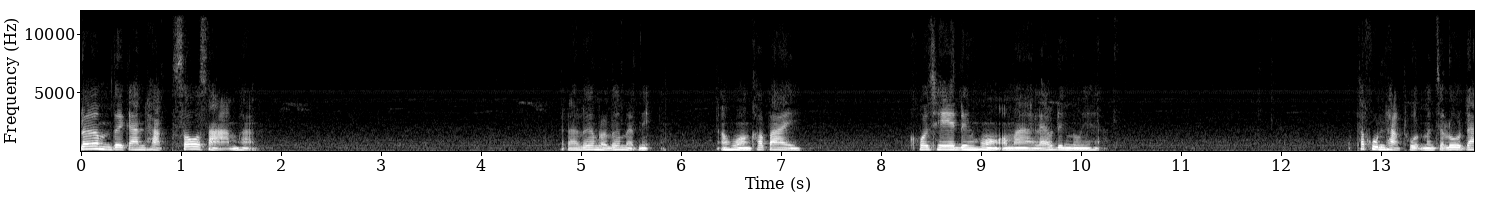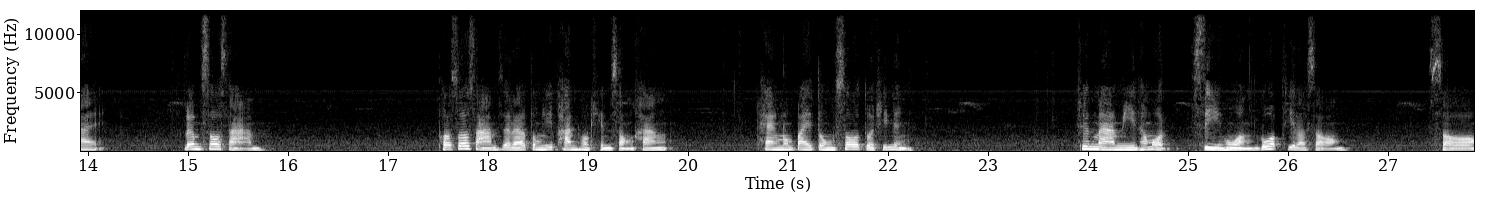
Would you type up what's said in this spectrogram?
เริ่มโดยการถักโซ่สามค่ะ เวลาเริ่มเราเริ่มแบบนี้ เอาห่วงเข้าไป โคเชดึงห่วงออกมาแล้วดึงตรงนี้ค่ะ ถ้าคุณถักถูดมันจะรูดได้ เริ่มโซ่สามพอโซ่สามเสร็จแล้วตรงนี้พันหัวเข็มสองครั้ง แทงลงไปตรงโซ่ตัวที่หนึ่ง ขึ้นมามีทั้งหมดสี่ห่วง รวบทีละสอง สอง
